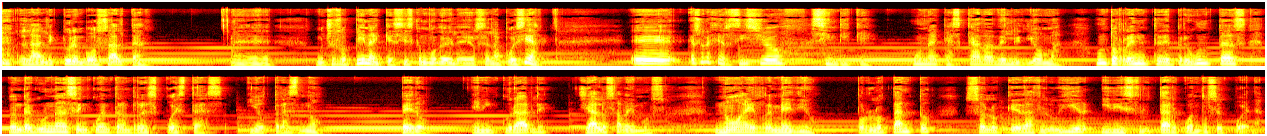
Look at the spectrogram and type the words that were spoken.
la lectura en voz alta. Eh, muchos opinan que así es como debe leerse la poesía. Eh, es un ejercicio sin dique, una cascada del idioma, un torrente de preguntas donde algunas encuentran respuestas y otras no. Pero en incurable, ya lo sabemos, no hay remedio por lo tanto, solo queda fluir y disfrutar cuando se pueda.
